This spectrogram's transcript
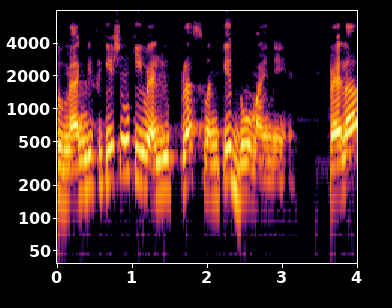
तो मैग्निफिकेशन की वैल्यू प्लस वन के दो मायने हैं। पहला,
